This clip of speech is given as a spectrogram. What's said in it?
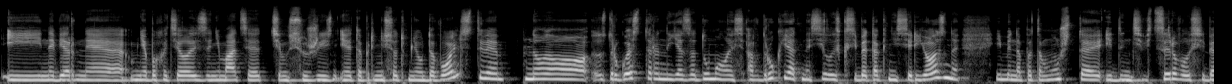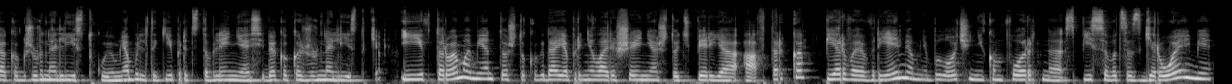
И, наверное, мне бы хотелось заниматься этим всю жизнь, и это принесет мне удовольствие. Но, с другой стороны, я задумалась, а вдруг я относилась к себе так несерьезно, именно потому что идентифицировала себя как журналистку, и у меня были такие представления о себе как о журналистке. И второй момент, то, что когда я приняла решение, что теперь я авторка, первое время мне было очень некомфортно списываться с героями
